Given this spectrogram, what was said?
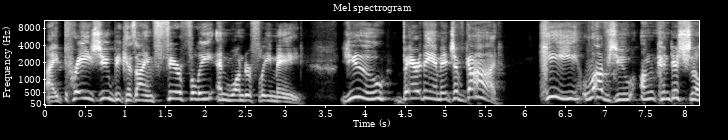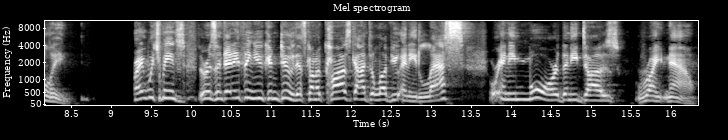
I praise you because I am fearfully and wonderfully made. You bear the image of God. He loves you unconditionally. Right? Which means there isn't anything you can do that's going to cause God to love you any less or any more than he does right now.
